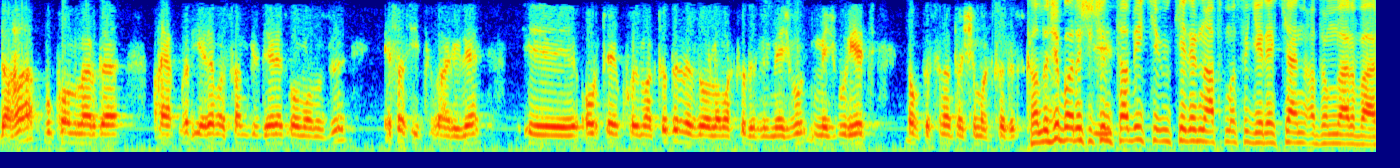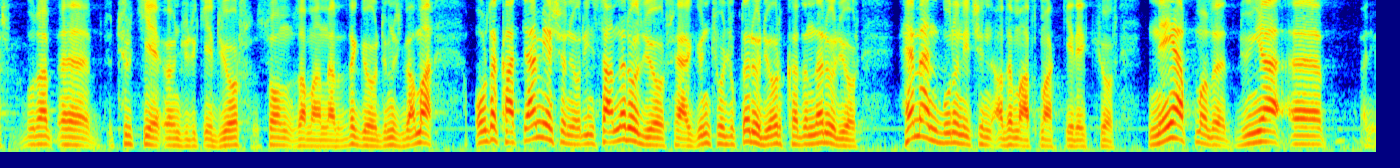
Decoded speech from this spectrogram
daha bu konularda ayakları yere basan bir devlet olmamızı esas itibariyle e, ortaya koymaktadır ve zorlamaktadır. Bir mecbur, mecburiyet noktasına taşımaktadır. Kalıcı barış için tabii ki ülkelerin atması gereken adımlar var. Buna e, Türkiye öncülük ediyor son zamanlarda da gördüğümüz gibi. Ama orada katliam yaşanıyor, insanlar ölüyor her gün, çocuklar ölüyor, kadınlar ölüyor. Hemen bunun için adım atmak gerekiyor. Ne yapmalı? Dünya e, hani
